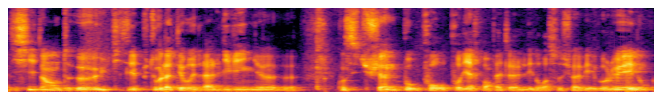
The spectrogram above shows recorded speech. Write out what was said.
dissidente, eux utilisaient plutôt la théorie de la living constitution pour, pour, pour dire qu'en fait les droits sociaux avaient évolué, et donc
